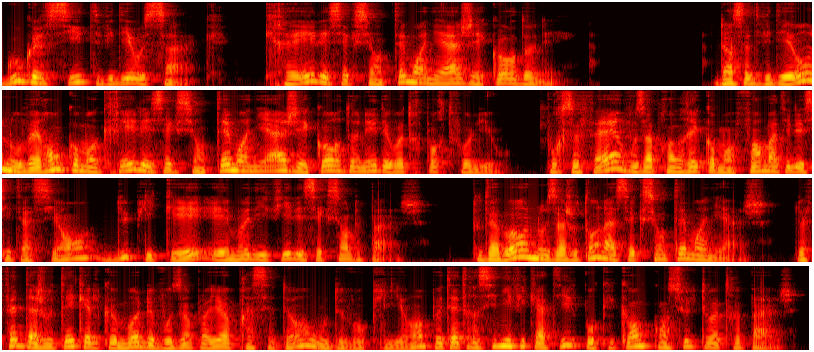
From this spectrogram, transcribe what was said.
Google Site vidéo 5. Créer les sections témoignages et coordonnées. Dans cette vidéo, nous verrons comment créer les sections témoignages et coordonnées de votre portfolio. Pour ce faire, vous apprendrez comment formater les citations, dupliquer et modifier les sections de page. Tout d'abord, nous ajoutons la section témoignages. Le fait d'ajouter quelques mots de vos employeurs précédents ou de vos clients peut être significatif pour quiconque consulte votre page.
